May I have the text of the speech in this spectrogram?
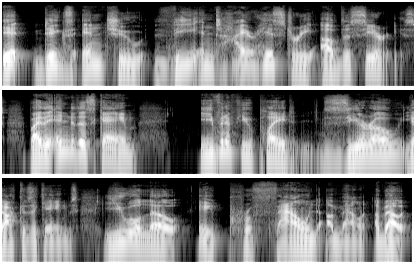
it digs into the entire history of the series. By the end of this game, even if you played zero Yakuza games, you will know a profound amount about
